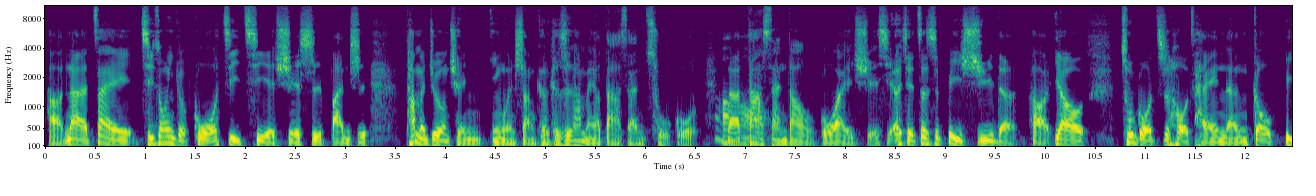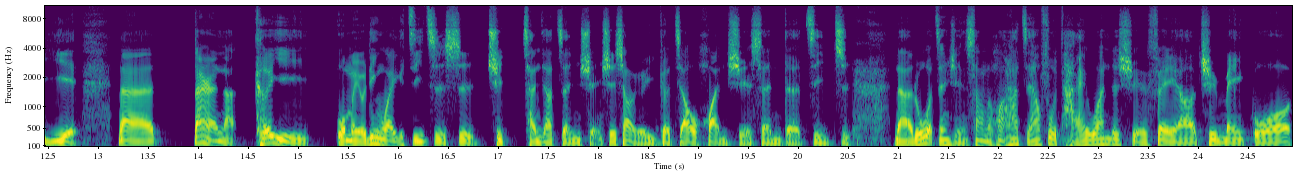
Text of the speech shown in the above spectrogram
好，那在其中一个国际企业学士班是，他们就用全英文上课，可是他们要大三出国，那大三到国外学习，而且这是必须的，好，要出国之后才能够毕业。那当然了，可以。我们有另外一个机制是去参加甄选，学校有一个交换学生的机制。那如果甄选上的话，他只要付台湾的学费啊，去美国、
